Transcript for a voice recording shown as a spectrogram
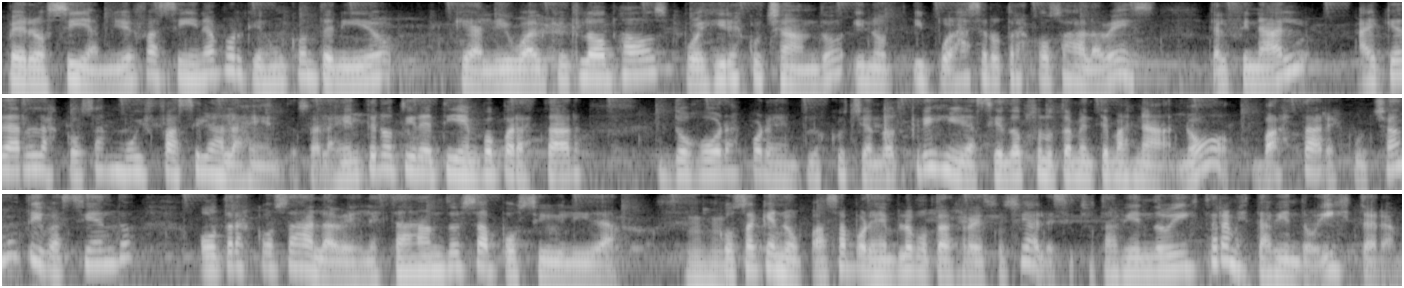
Pero sí, a mí me fascina porque es un contenido que al igual que Clubhouse puedes ir escuchando y, no, y puedes hacer otras cosas a la vez. Y al final hay que darle las cosas muy fáciles a la gente. O sea, la gente no tiene tiempo para estar dos horas, por ejemplo, escuchando a Chris y haciendo absolutamente más nada. No, va a estar escuchándote y va haciendo otras cosas a la vez. Le estás dando esa posibilidad. Cosa que no pasa, por ejemplo, en otras redes sociales. Si tú estás viendo Instagram, estás viendo Instagram.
